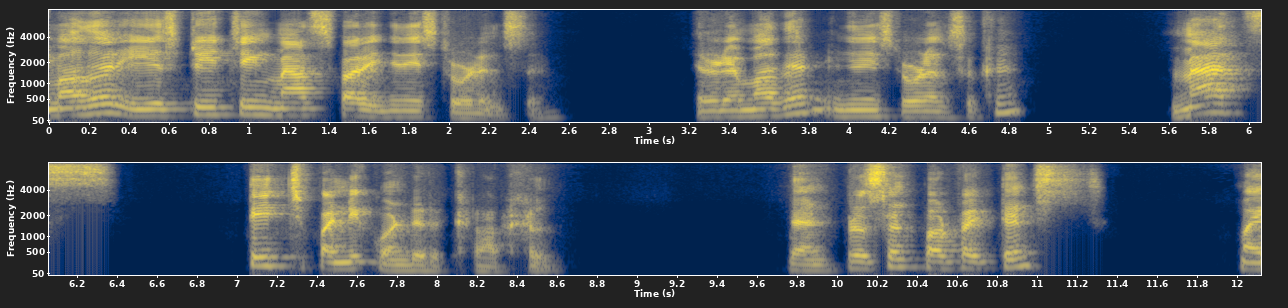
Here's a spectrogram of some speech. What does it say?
mother is teaching maths for engineer students என்னுடைய மதர் இன்ஜினியர் ஸ்டூடெண்ட்ஸுக்கு மேத்ஸ் டீச் பண்ணி கொண்டிருக்கிறார்கள் then present perfect tense my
